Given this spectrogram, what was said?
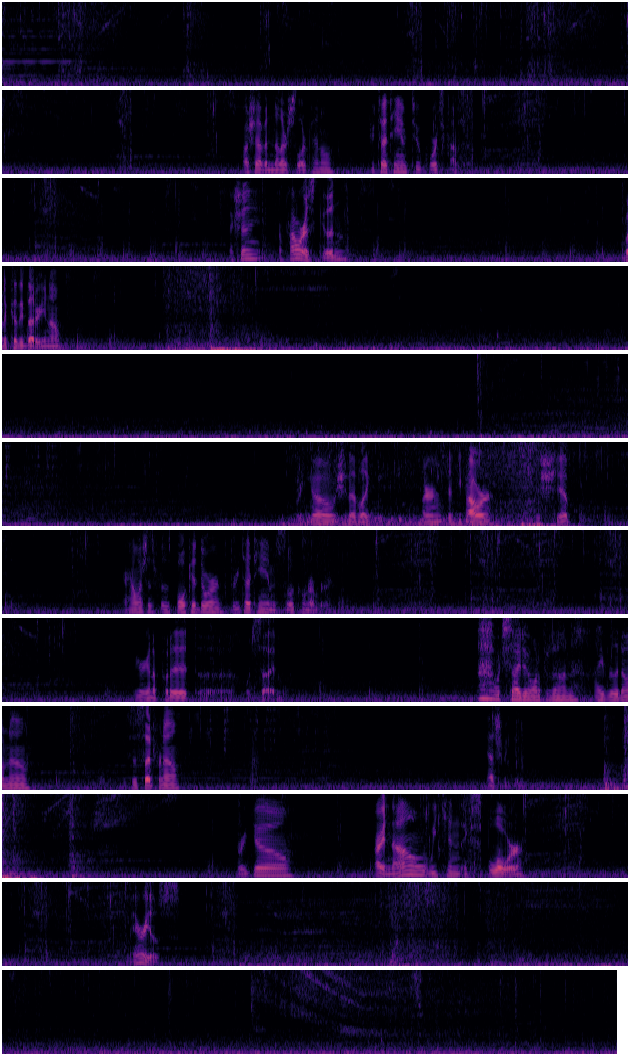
I should have another solar panel. Two titanium, two quartz copper. Actually, our power is good. But it could be better, you know? There we go. We should have like 150 power. Ish, yep. How much is for this bulkhead door? Three titanium and silicone rubber. We are gonna put it, uh, which side? which side do I want to put it on? I really don't know. This is side for now. We go. Alright, now we can explore some areas.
